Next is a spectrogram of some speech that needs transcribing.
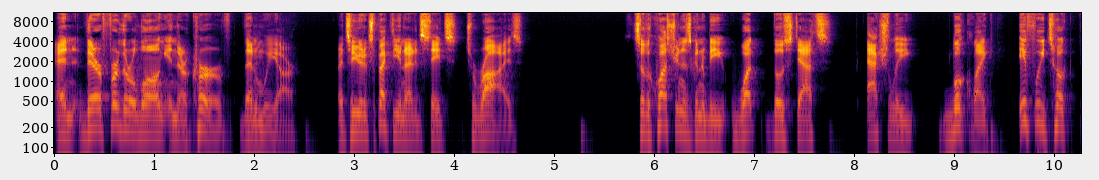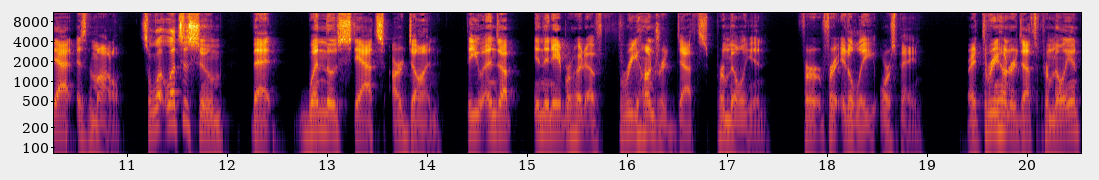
And they're further along in their curve than we are. Right? So you'd expect the United States to rise. So the question is going to be what those stats actually look like if we took that as the model. So let, let's assume that when those stats are done, that you end up in the neighborhood of 300 deaths per million for, for Italy or Spain, right? 300 deaths per million.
